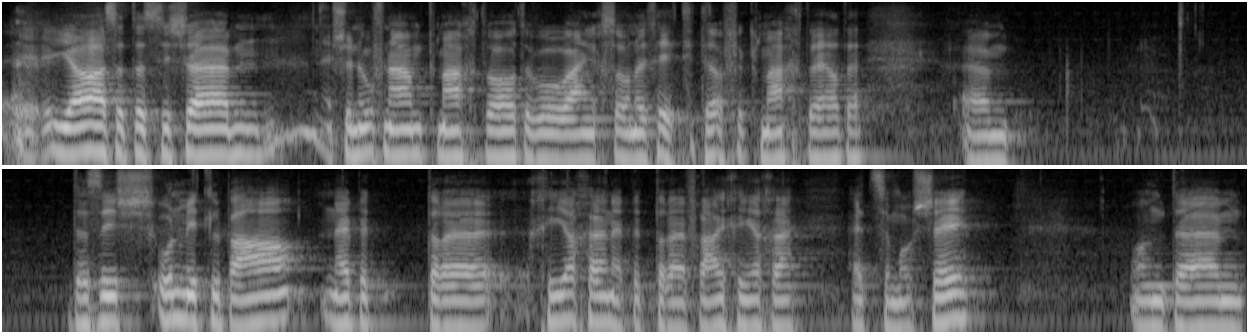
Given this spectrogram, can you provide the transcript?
Äh, ja, also das ist, ähm, ist eine Aufnahme gemacht worden, die eigentlich so nicht hätte dürfen gemacht werden. Ähm, das ist unmittelbar neben der Kirche, neben der Freikirche, hat es eine Moschee. Und ähm,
